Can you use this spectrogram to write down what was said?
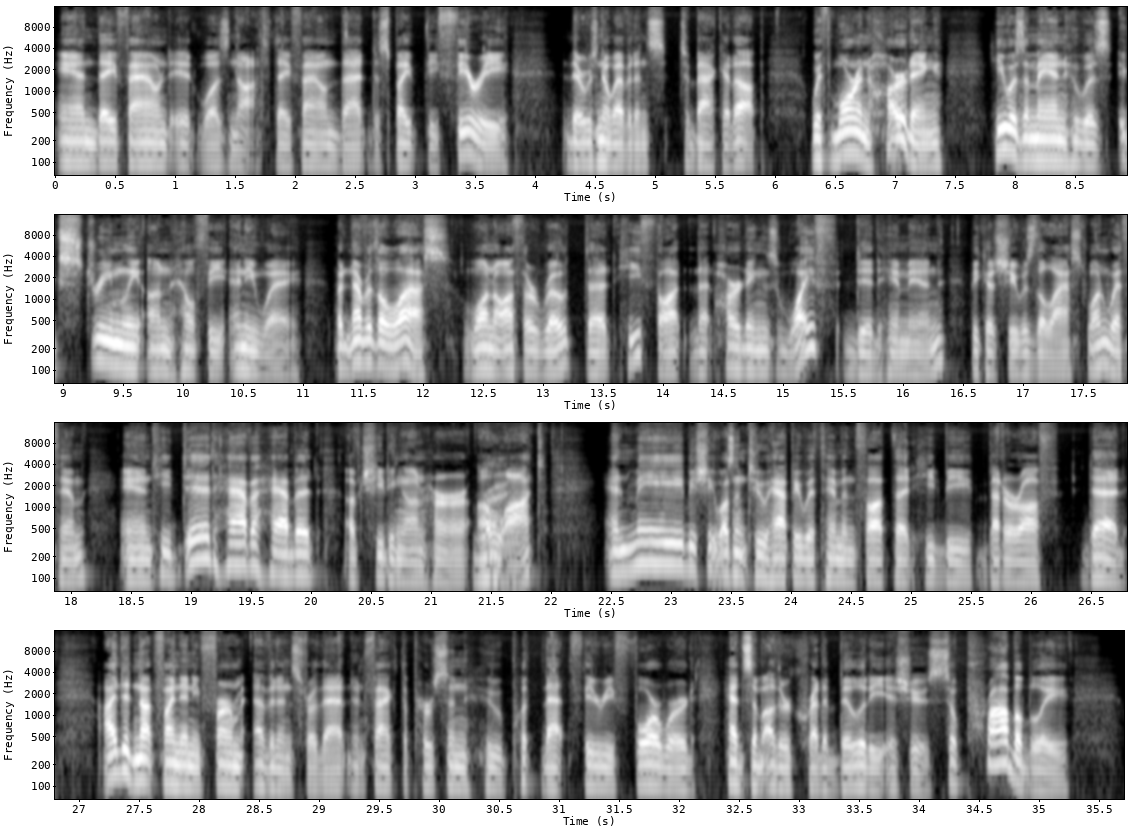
And they found it was not. They found that despite the theory, there was no evidence to back it up. With Warren Harding, he was a man who was extremely unhealthy anyway. But nevertheless, one author wrote that he thought that Harding's wife did him in because she was the last one with him, and he did have a habit of cheating on her a Right. lot. And maybe she wasn't too happy with him and thought that he'd be better off dead. I did not find any firm evidence for that. In fact, the person who put that theory forward had some other credibility issues. So probably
